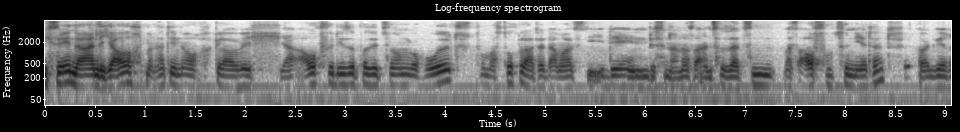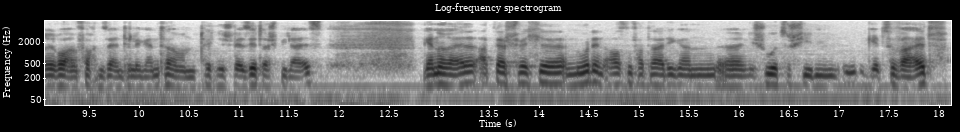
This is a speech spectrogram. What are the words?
Ich sehe ihn da eigentlich auch. Man hat ihn auch, glaube ich, ja auch für diese Position geholt. Thomas Tuchel hatte damals die Idee, ihn ein bisschen anders einzusetzen, was auch funktioniert hat, weil Guerrero einfach ein sehr intelligenter und technisch versierter Spieler ist generell Abwehrschwäche nur den Außenverteidigern äh, in die Schuhe zu schieben, geht zu weit.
